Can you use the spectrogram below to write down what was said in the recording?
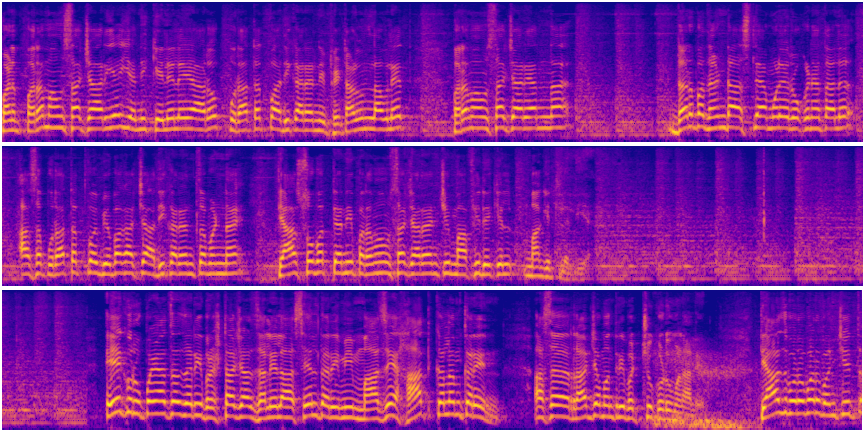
पण परमहंसाचार्य यांनी केलेले हे आरोप पुरातत्व अधिकाऱ्यांनी फेटाळून लावलेत. परमहंसाचार्यांना दर्भदंड असल्यामुळे रोखण्यात आलं असं पुरातत्व विभागाच्या अधिकाऱ्यांचं म्हणणं आहे. त्यासोबत त्यांनी परमहंसाचार्यांची माफी देखील मागितलेली आहे. एक रुपयाचा जरी भ्रष्टाचार झालेला असेल तरी मी माझे हात कलम करेन असं राज्यमंत्री बच्चू कडू म्हणाले. त्याचबरोबर वंचित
